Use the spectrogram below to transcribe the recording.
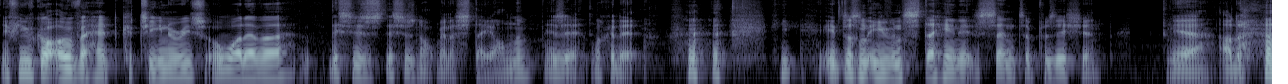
if you've got overhead catenaries or whatever, this is, this is not going to stay on them, is it? Look at it. it doesn't even stay in its centre position. Yeah, I don't, I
